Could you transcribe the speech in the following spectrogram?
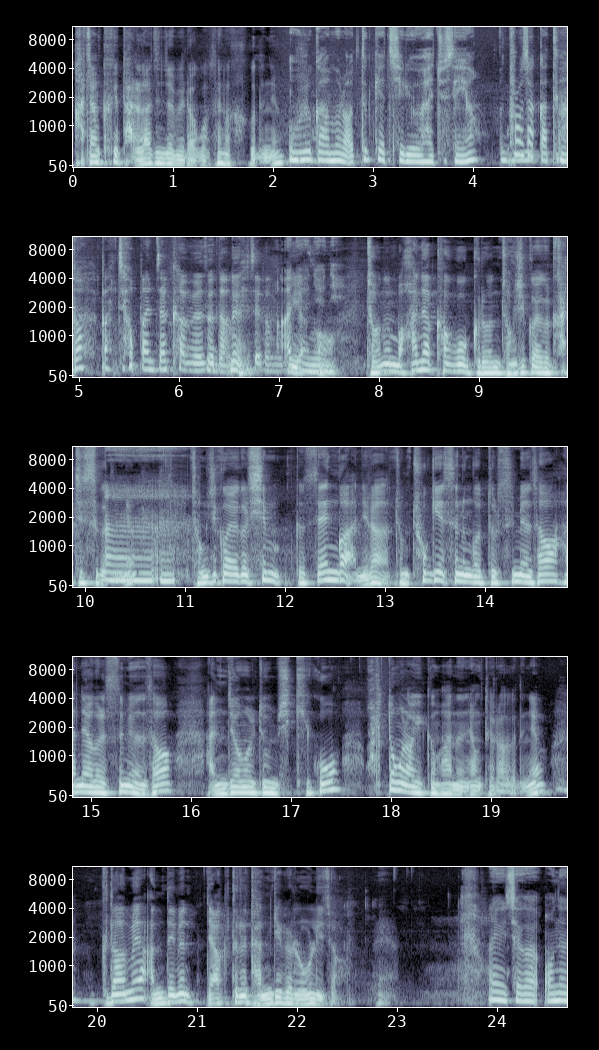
가장 크게 달라진 점이라고 생각하거든요. 우울감을 어떻게 치료해 주세요? 프로작 같은 거? 반짝반짝하면서 남 네. 기자가 아니, 아니, 아니. 어, 저는 뭐 한약하고 그런 정신과약을 같이 쓰거든요. 아, 아. 정신과약을 심센 거 아니라 좀 초기에 쓰는 것들 쓰면서 한약을 쓰면서 안정을 좀 시키고 활동을 하게끔 하는 형태로 하거든요. 그 다음에 안 되면 약들을 단계별로 올리죠. 네. 아니 제가 어느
